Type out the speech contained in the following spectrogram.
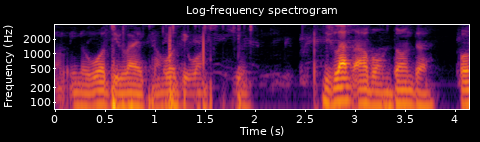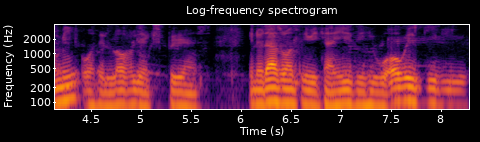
Um, you know what they like and what they want to do. His last album, Donda, for me was a lovely experience. You know, that's one thing we can use. He will always give you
